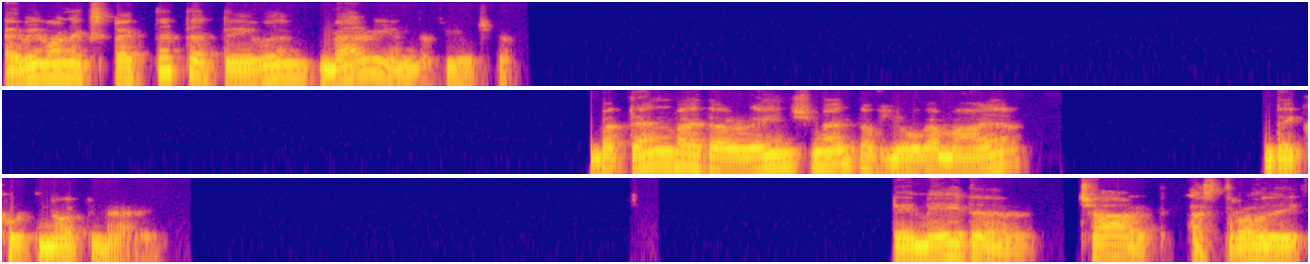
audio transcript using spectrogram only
Everyone expected that they will marry in the future. But then, by the arrangement of Yoga Maya, they could not marry. They made a chart, astrology,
